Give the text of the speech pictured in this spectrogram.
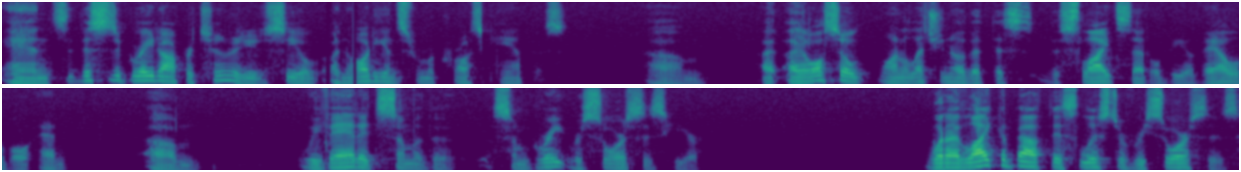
And this is a great opportunity to see a, an audience from across campus. Um, I, I also want to let you know that this, the slide set will be available, and um, we've added some of the some great resources here. What I like about this list of resources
